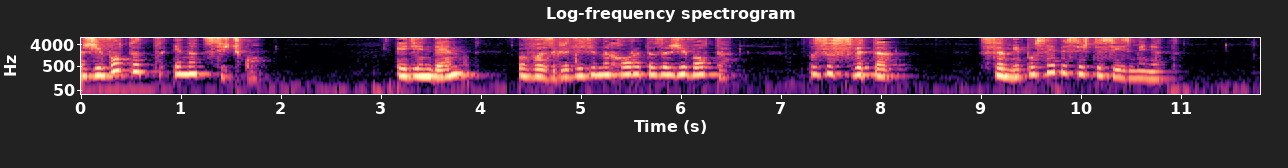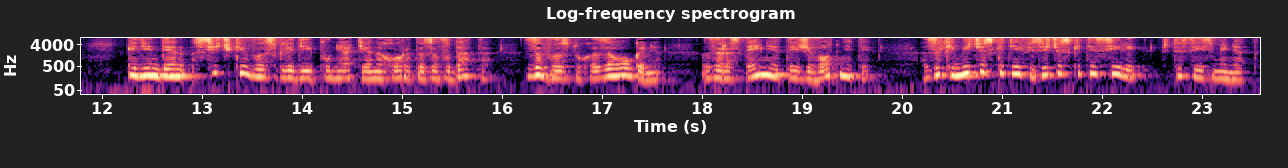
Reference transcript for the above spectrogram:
Животът е над всичко. Един ден възгледите на хората за живота, за света, сами по себе си ще се изменят. Един ден всички възгледи и понятия на хората за водата, за въздуха, за огъня, за растенията и животните, за химическите и физическите сили ще се изменят.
